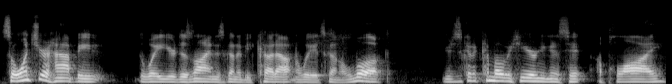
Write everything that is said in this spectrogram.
So once you're happy the way your design is going to be cut out and the way it's going to look, you're just going to come over here and you're going to hit apply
